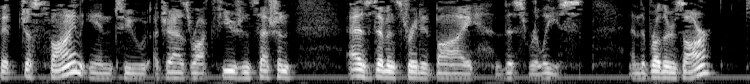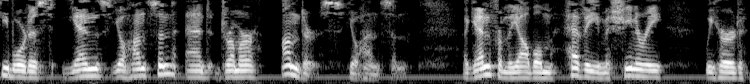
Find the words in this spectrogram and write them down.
fit just fine into a jazz rock fusion session as demonstrated by this release. And the brothers are keyboardist Jens Johansson and drummer Anders Johansson. Again, from the album Heavy Machinery, we heard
